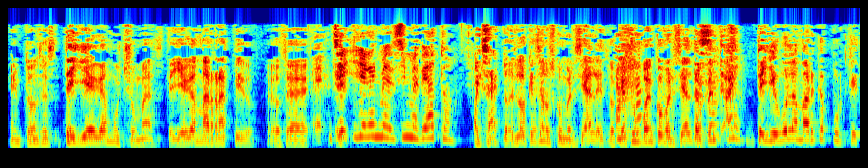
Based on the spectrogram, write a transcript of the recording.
Entonces te llega mucho más, te llega más rápido. O sea, Eh, sí, eh, llega inmediato. Exacto, es lo que hacen los comerciales, lo que hace un buen comercial. De repente, exacto. ay, te llegó la marca porque,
